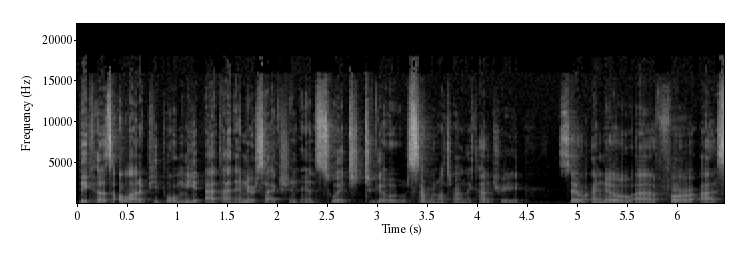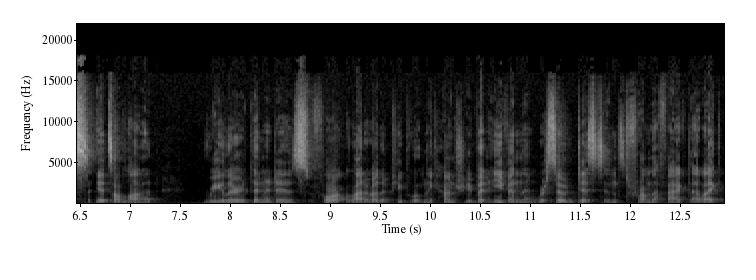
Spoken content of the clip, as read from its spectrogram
because a lot of people meet at that intersection and switch to go somewhere else around the country. So I know uh, for us, it's a lot realer than it is for a lot of other people in the country. But even then, we're so distanced from the fact that like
